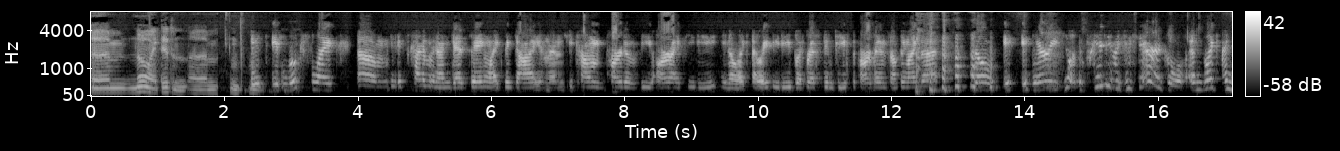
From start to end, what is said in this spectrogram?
Um, no, I didn't. Um, It it looks like um, it's kind of an undead thing, like they die and then become part of the RIPD, you know, like LAPD, but rest in peace department, something like that. so it it very no, the preview is hysterical, and like I,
